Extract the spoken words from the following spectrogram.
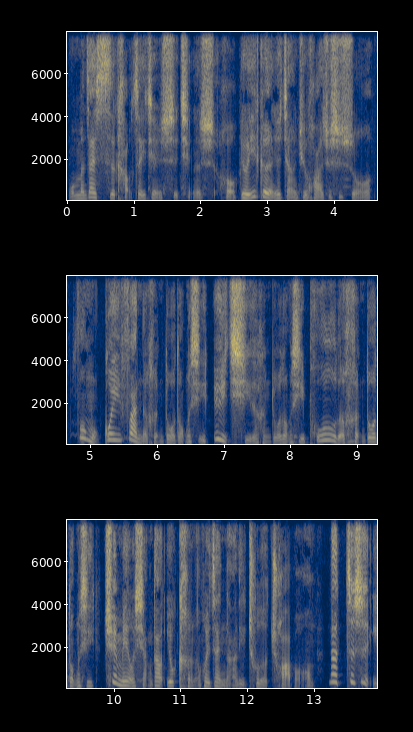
我们在思考这件事情的时候，有一个人就讲一句话，就是说。父母规范的很多东西，预期的很多东西，铺路的很多东西，却没有想到有可能会在哪里出了 trouble。那这是一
